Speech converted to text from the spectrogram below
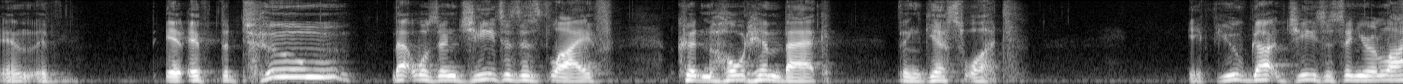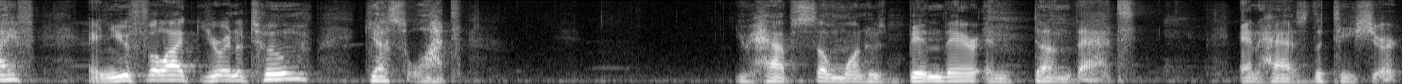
And if, if the tomb that was in Jesus' life couldn't hold him back, then guess what? If you've got Jesus in your life and you feel like you're in a tomb, guess what? You have someone who's been there and done that and has the t shirt.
